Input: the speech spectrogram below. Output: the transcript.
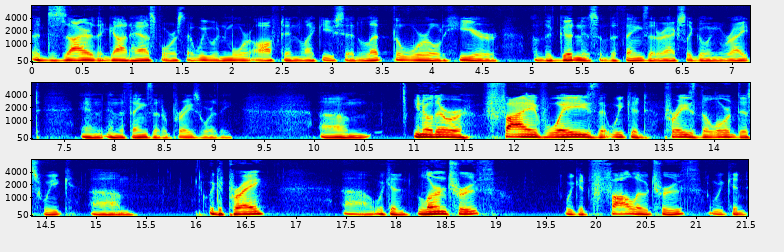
a desire that God has for us that we would more often, like you said, let the world hear of the goodness of the things that are actually going right and, and the things that are praiseworthy. Um, you know, there were five ways that we could praise the Lord this week. Um, we could pray, uh, we could learn truth, we could follow truth, we could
